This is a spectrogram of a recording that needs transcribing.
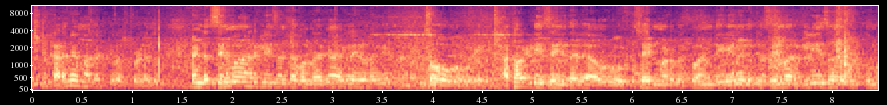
ಎಷ್ಟು ಕಡಿಮೆ ಮಾತಾಡ್ತೀವಿ ಅಷ್ಟು ಒಳ್ಳೆಯದು ಆ್ಯಂಡ್ ಸಿನಿಮಾ ರಿಲೀಸ್ ಅಂತ ಬಂದಾಗ ಆಗಲೇ ಹೇಳಿದಂಗೆ ಸೊ ಅಥಾರಿಟೀಸ್ ಏನಿದ್ದಾವೆ ಅವರು ಡಿಸೈಡ್ ಮಾಡಬೇಕು. ಆ್ಯಂಡ್ ಏನಾಗುತ್ತೆ ಸಿನಿಮಾ ರಿಲೀಸ್ ಅನ್ನೋದು ತುಂಬ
